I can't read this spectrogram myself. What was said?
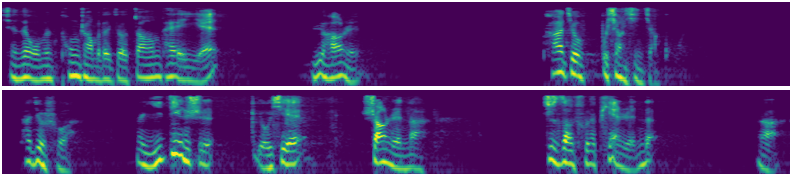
现在我们通常把他叫章太炎，余杭人，他就不相信甲骨文，他就说，那一定是有些商人呐制造出来骗人的，啊，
